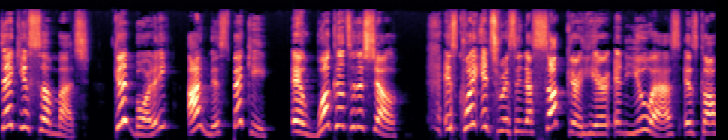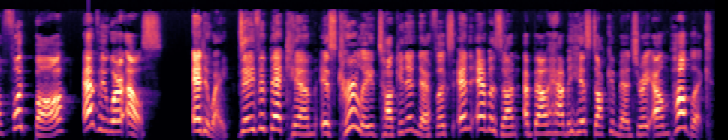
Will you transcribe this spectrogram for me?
Thank you so much. Good morning. I'm Miss Becky, and welcome to the show. It's quite interesting that soccer here in the US is called football everywhere else. Anyway, David Beckham is currently talking to Netflix and Amazon about having his documentary out in public.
